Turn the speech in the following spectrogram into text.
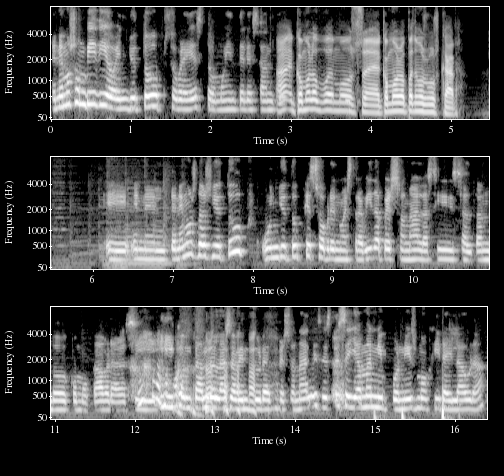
Tenemos un vídeo en YouTube sobre esto, muy interesante. Ah, ¿cómo lo podemos, eh, cómo lo podemos buscar? Eh, en el, tenemos dos YouTube, un YouTube que es sobre nuestra vida personal, así saltando como cabras y, y contando las aventuras personales. Este se llama Niponismo Gira y Laura.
